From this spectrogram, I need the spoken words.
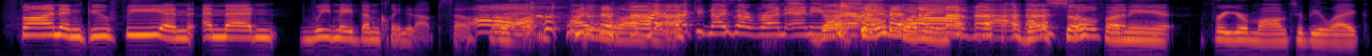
fun and goofy, and and then we made them clean it up. So Oh, fun. I love that. I recognize that run anywhere. That's so I funny. love that. That That's is so, funny, for your mom to be like,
